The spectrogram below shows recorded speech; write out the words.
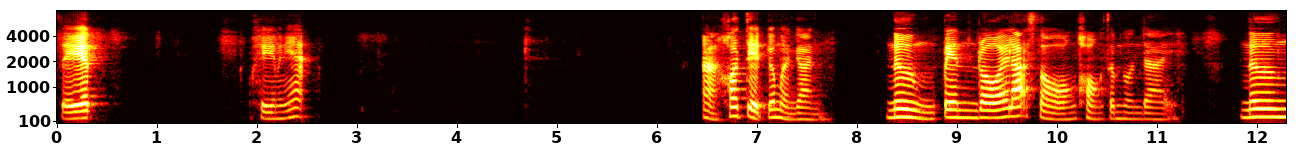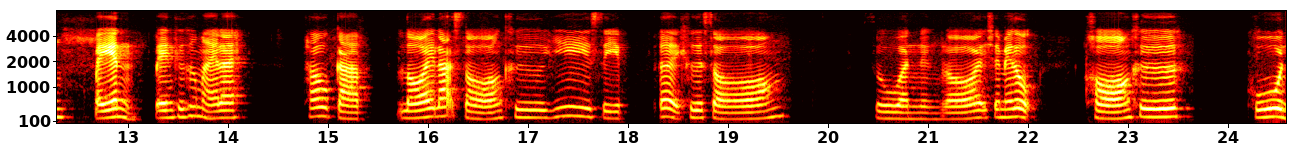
เสร็จโอเคไหมเนี่ย อะ ข้อเจ็ดก็เหมือนกันหนึ่งเป็นร้อยละสองของจำนวนใด หนึ่งเป็น เป็นคือเครื่องหมายอะไร เท่ากับร้อยละสองคือยี่สิบเอ้ย คือสองส่วนหนึ่งร้อยใช่ไหมลูก ของคือ คูณ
